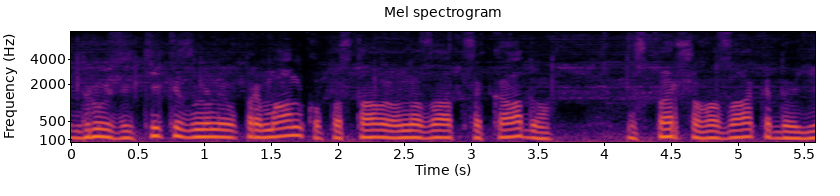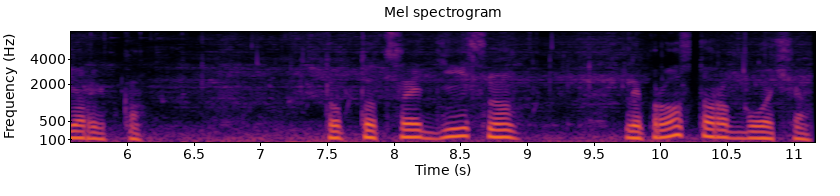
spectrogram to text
Друзі, тільки змінив приманку, поставив назад цикаду і з першого закиду є рибка. Тобто це дійсно не просто робоча,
